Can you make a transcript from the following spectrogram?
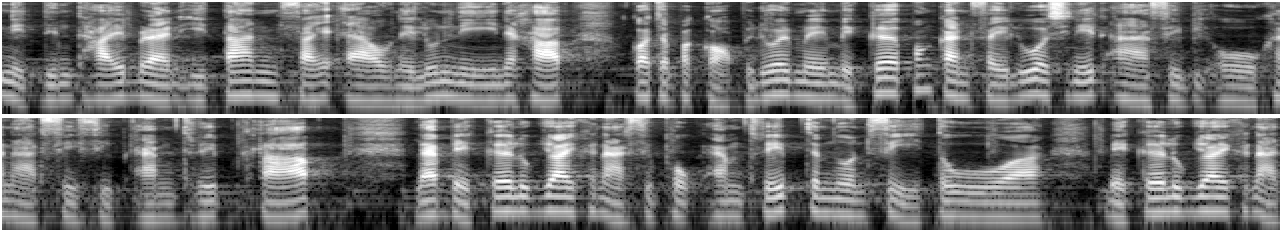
Unit ดินไทยแบรนด์ e t a n ไซส์ L ในรุ่นนี้นะครับ ก็จะประกอบไปด้วยเมนเบรกเกอร์ป้องกันไฟรั่วชนิด RCBO ขนาด 40 แอมป์ทริปครับ และเบรกเกอร์ลูกย่อยขนาด 16 แอมป์ทริปจำนวน 4 ตัว เบรกเกอร์ลูกย่อยขนาด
